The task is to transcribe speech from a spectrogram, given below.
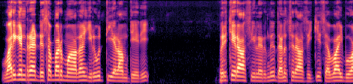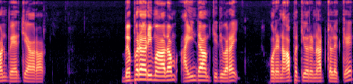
வருகின்ற டிசம்பர் மாதம் இருபத்தி ஏழாம் தேதி விருச்சி ராசியிலிருந்து தனுசு ராசிக்கு செவ்வாய் புவான் பெயர்ச்சி ஆகிறார். பிப்ரவரி மாதம் ஐந்தாம் தேதி வரை ஒரு நாற்பத்தி ஒரு நாட்களுக்கு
